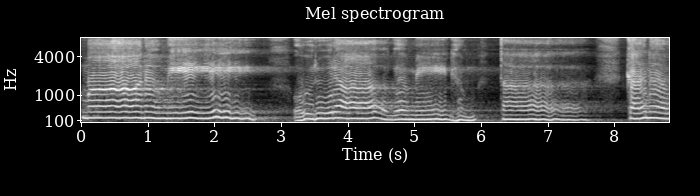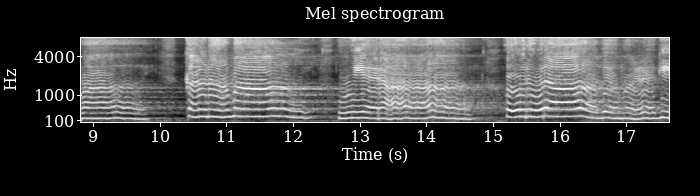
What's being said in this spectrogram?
പൂമാനമേ ഒരു രാഗമേഘം താ ഒരു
